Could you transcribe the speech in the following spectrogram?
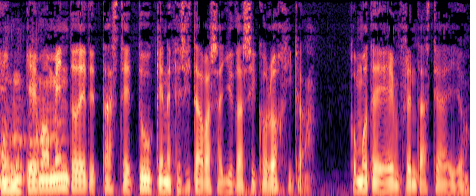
¿En qué momento detectaste tú que necesitabas ayuda psicológica? ¿Cómo te enfrentaste a ello?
